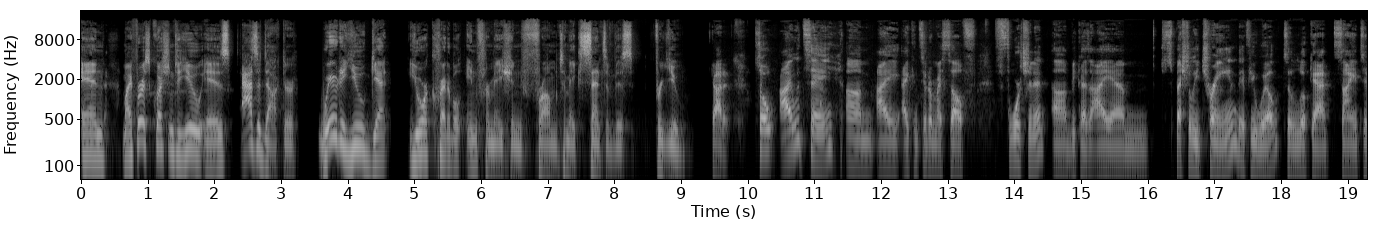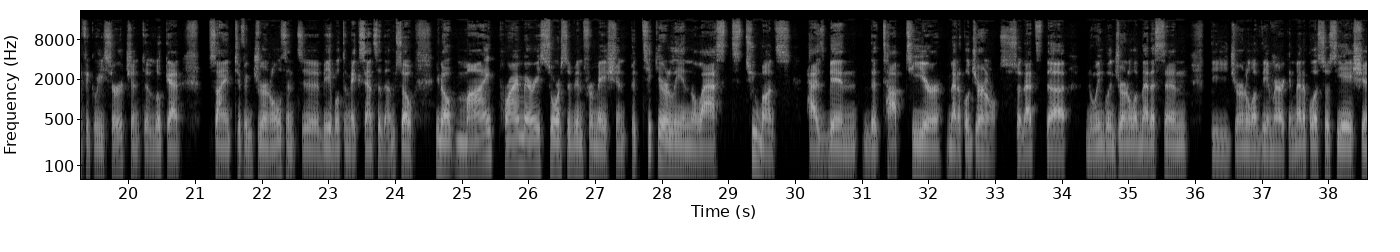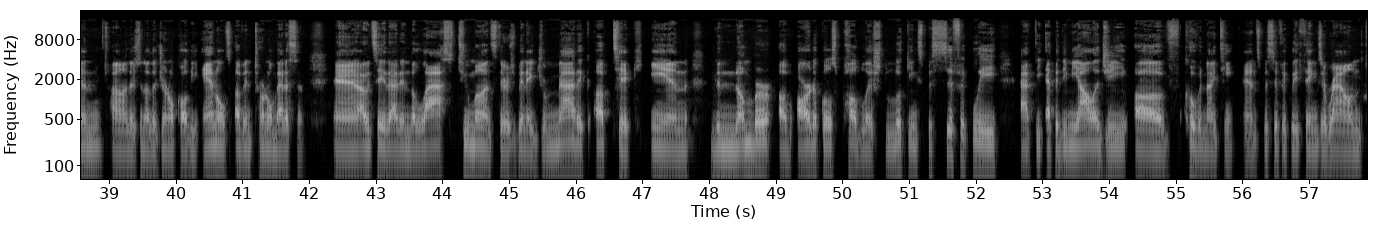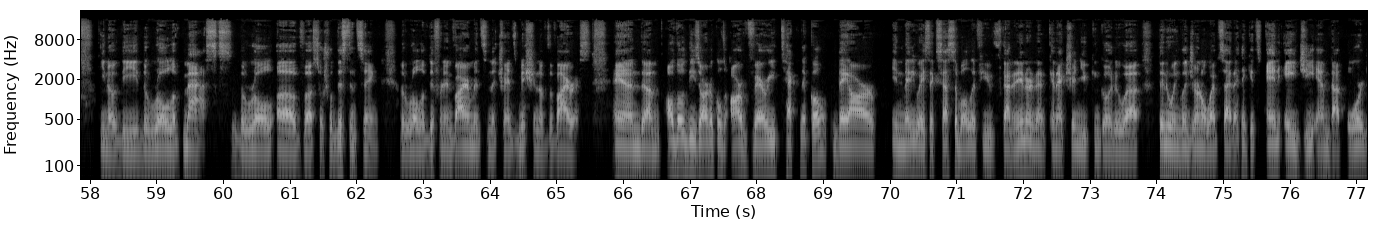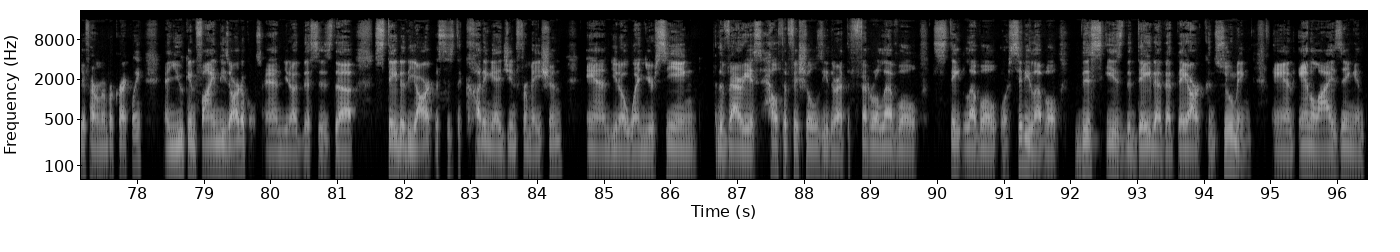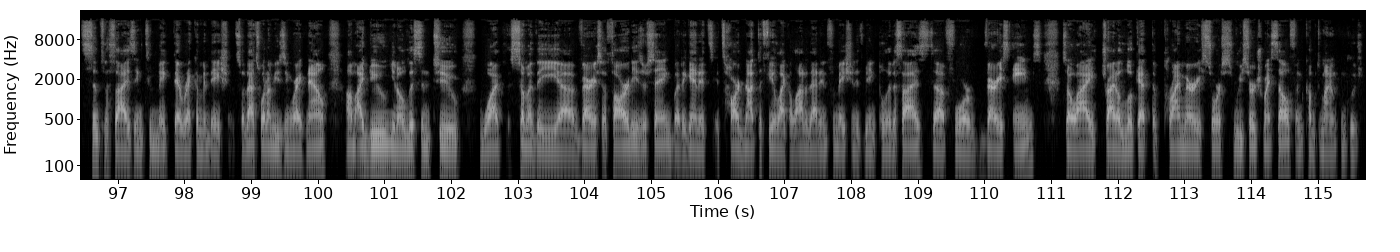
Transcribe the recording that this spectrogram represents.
and my first question to you is as a doctor, where do you get your credible information from to make sense of this for you? Got it. So I would say um, I, I, consider myself fortunate uh, because I am specially trained, if you will, to look at scientific research and to look at scientific journals and to be able to make sense of them. So, you know, my primary source of information, particularly in the last two months, has been the top tier medical journals. So that's the New England Journal of Medicine, the Journal of the American Medical Association. Uh, there's another journal called the Annals of Internal Medicine. And I would say that in the last two months, there's been a dramatic uptick in the number of articles published looking specifically at the epidemiology of COVID-19 and specifically things around, you know, the, the role of masks, the role of uh, social distancing, the role of different environments in the transmission of the virus. And um, although these articles are very technical, they are in many ways accessible. If you've got an internet connection, you can go to uh, the New England Journal website. I think it's nejm.org, if I remember correctly, and you can find these articles. And you know, this is the state of the art. This is the cutting edge information. And you know, when you're seeing the various health officials, either at the federal level, state level, or city level, this is the data that they are consuming and analyzing and synthesizing to make their recommendations. So that's what I'm using right now. Um, I do, you know, listen to what some of the uh, various authorities are saying, but again, it's it's hard not to feel like a lot of that information is being politicized uh, for various aims. So I try to look at the primary source research myself and come to my own conclusion.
